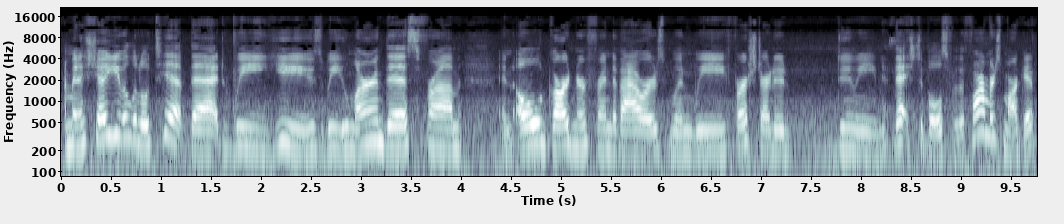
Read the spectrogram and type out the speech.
I'm going to show you a little tip that we use. We learned this from an old gardener friend of ours when we first started doing vegetables for the farmer's market.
